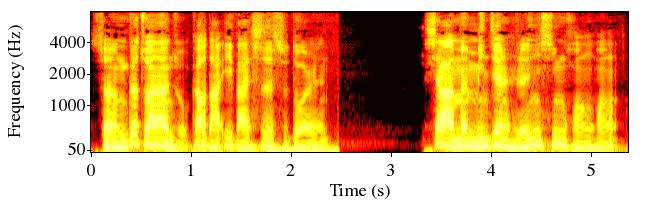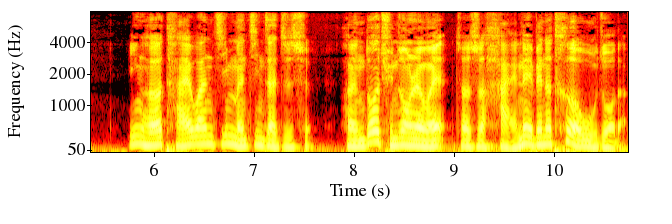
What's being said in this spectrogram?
整个专案组高达一百四十多人。厦门民间人心惶惶，因和台湾、金门近在咫尺，很多群众认为这是海那边的特务做的，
